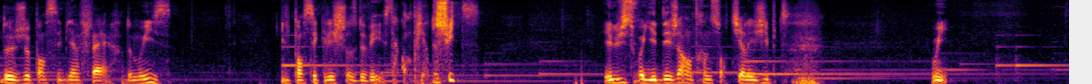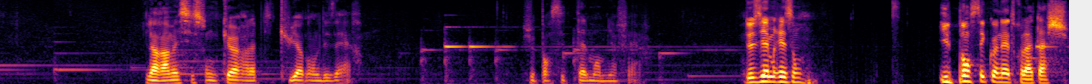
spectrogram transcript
de je pensais bien faire de Moïse. Il pensait que les choses devaient s'accomplir de suite. Et lui se voyait déjà en train de sortir l'Égypte. Oui. Il a ramassé son cœur à la petite cuillère dans le désert. Je pensais tellement bien faire. Deuxième raison, il pensait connaître la tâche.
